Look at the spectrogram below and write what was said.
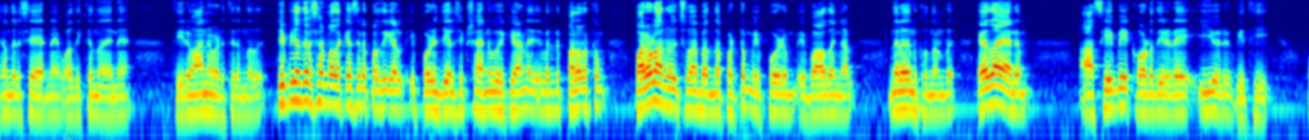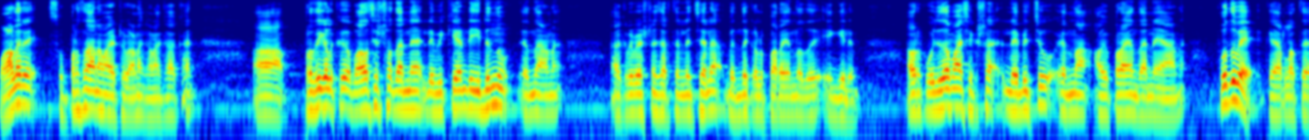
ചന്ദ്രശേഖരനെ വധിക്കുന്നതിന് തീരുമാനമെടുത്തിരുന്നത്. ടി പി ചന്ദ്രശേഖരൻ വധക്കേസിലെ പ്രതികൾ ഇപ്പോഴും ജയിൽ ശിക്ഷ അനുഭവിക്കുകയാണ്. ഇവരുടെ പലർക്കും പരോൾ അനുവദിച്ചതുമായി ബന്ധപ്പെട്ടും ഇപ്പോഴും വിവാദങ്ങൾ നിലനിൽക്കുന്നുണ്ട്. ഏതായാലും സി ബി ഐ കോടതിയുടെ ഈ ഒരു വിധി വളരെ സുപ്രധാനമായിട്ട് വേണം കണക്കാക്കാൻ. പ്രതികൾക്ക് വധശിക്ഷ തന്നെ ലഭിക്കേണ്ടിയിരുന്നു എന്നാണ് കൃപേഷണ ചർച്ചയിൽ ചില ബന്ധുക്കൾ പറയുന്നത് എങ്കിലും അവർക്ക് ഉചിതമായ ശിക്ഷ ലഭിച്ചു എന്ന അഭിപ്രായം തന്നെയാണ് പൊതുവെ കേരളത്തെ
